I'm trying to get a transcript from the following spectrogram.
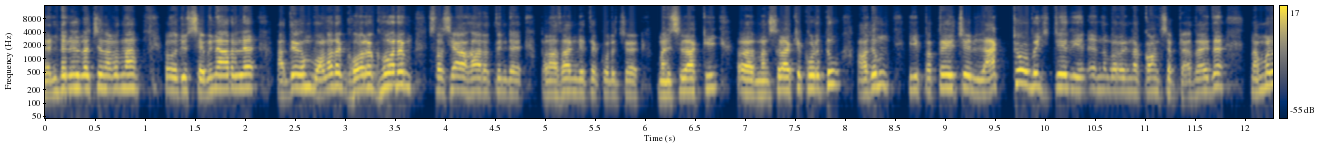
ലണ്ടനിൽ വെച്ച് നടന്ന ഒരു സെമിനാറിൽ അദ്ദേഹം വളരെ ഘോരഘോരം സസ്യാഹാരത്തിന്റെ പ്രാധാന്യത്തെക്കുറിച്ച് മനസ്സിലാക്കി മനസ്സിലാക്കി കൊടുത്തു. അതും ഈ പ്രത്യേകിച്ച് ലാക്ടോ വെജിറ്റേറിയൻ എന്ന് പറയുന്ന കോൺസെപ്റ്റ് അതായത് നമ്മൾ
